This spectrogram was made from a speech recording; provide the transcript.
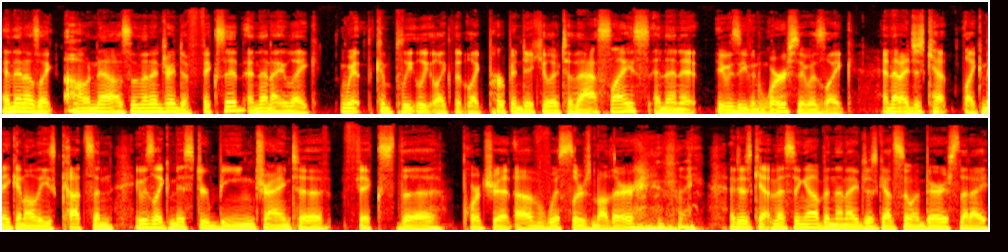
And then I was like, oh no. So then I tried to fix it and then I like went completely like the like perpendicular to that slice. And then it it was even worse. It was like and then I just kept like making all these cuts and it was like Mr. Bean trying to fix the portrait of Whistler's mother. I just kept messing up and then I just got so embarrassed that I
